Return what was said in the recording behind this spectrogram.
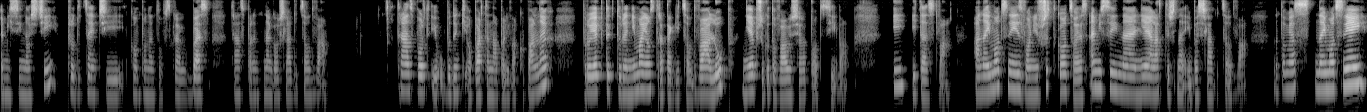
emisyjności, producenci komponentów z krajów bez transparentnego śladu CO2. Transport i budynki oparte na paliwach kopalnych, projekty, które nie mają strategii CO2 lub nie przygotowały się pod CBAM i ITS-2. A najmocniej zwolni wszystko, co jest emisyjne, nieelastyczne i bez śladu CO2. Natomiast najmocniej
